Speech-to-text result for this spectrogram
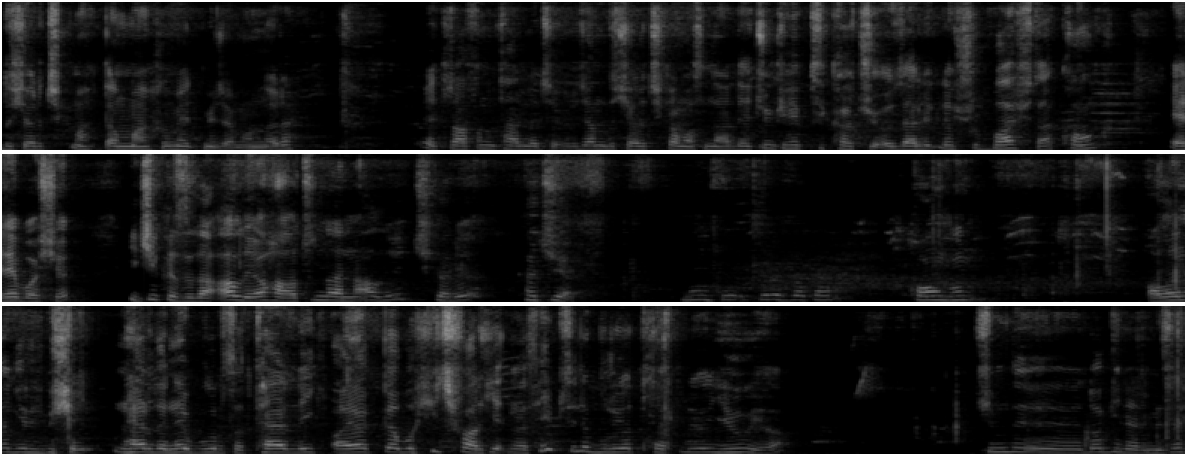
Dışarı çıkmaktan mahrum etmeyeceğim onları. Etrafını telle çevireceğim. Dışarı çıkamasınlar diye. Çünkü hepsi kaçıyor. Özellikle şu başta Kong elebaşı. İki kızı da alıyor. Hatunlarını alıyor. Çıkarıyor. Kaçıyor. Neyse şurası zaten Kong'un alanı gibi bir şey. Nerede ne bulursa terlik, ayakkabı hiç fark etmez. Hepsini buraya topluyor, yığıyor. Şimdi dogilerimizi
